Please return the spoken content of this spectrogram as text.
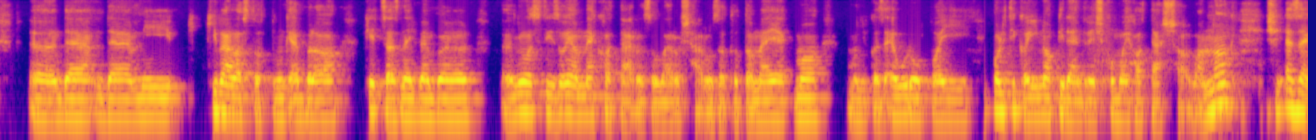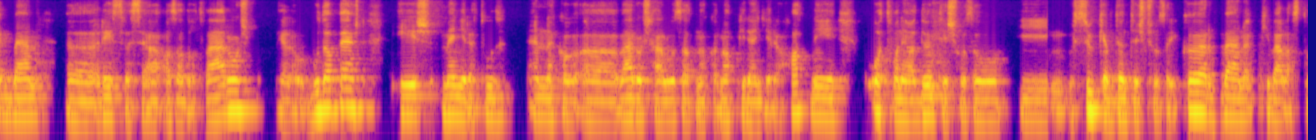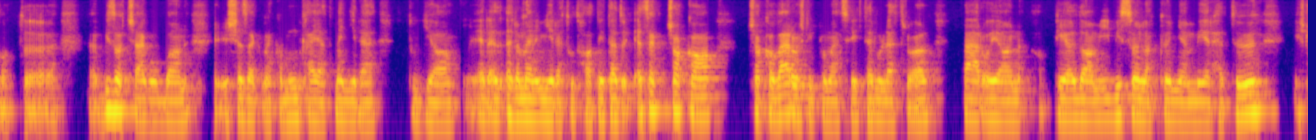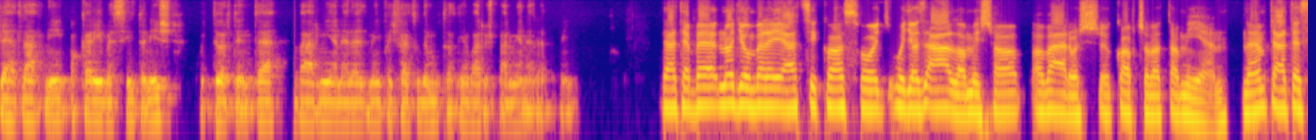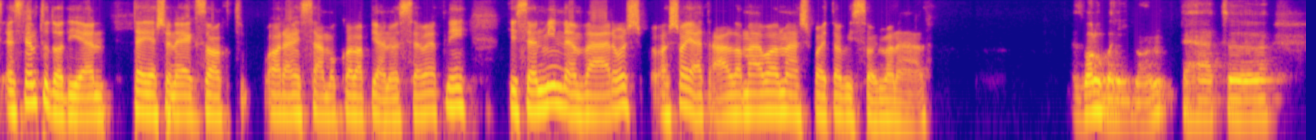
de, de mi kiválasztottunk ebből a 240-ből 8-10 olyan meghatározó városhálózatot, amelyek ma mondjuk az európai politikai napirendre is komoly hatással vannak, és ezekben részt vesz az adott város, például Budapest, és mennyire tud ennek a, városhálózatnak a napirendjére hatni, ott van-e a döntéshozói, szűkebb döntéshozói körben, kiválasztott bizottságokban, és ezeknek a munkáját mennyire tudja, erre mennyire tud hatni. Tehát ezek csak a, csak a városdiplomáciai területről pár olyan példa, ami viszonylag könnyen mérhető, és lehet látni akár éves szinten is, hogy történt-e bármilyen eredmény, vagy fel tud-e mutatni a város bármilyen eredmény. De hát ebbe nagyon belejátszik az, hogy, hogy az állam és a, a város kapcsolata milyen, nem? Tehát ezt, ezt nem tudod ilyen teljesen exakt arányszámok alapján összevetni, hiszen minden város a saját államával másfajta viszonyban áll. Ez valóban így van, tehát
